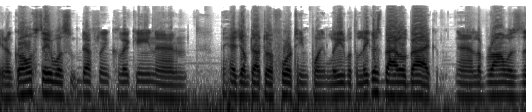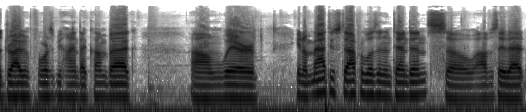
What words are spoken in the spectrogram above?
you know, Golden State was definitely clicking and they had jumped out to a 14 point lead, but the Lakers battled back, and LeBron was the driving force behind that comeback. Um, where, you know, Matthew Stafford was in attendance, so obviously that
